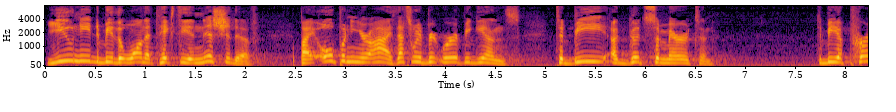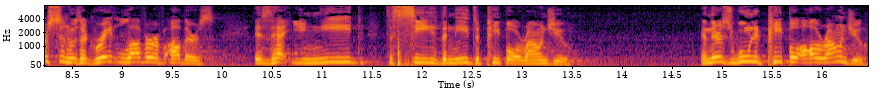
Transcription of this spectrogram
You need to be the one that takes the initiative by opening your eyes. That's where it begins. To be a good Samaritan, to be a person who's a great lover of others, is that you need to see the needs of people around you. And there's wounded people all around you.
